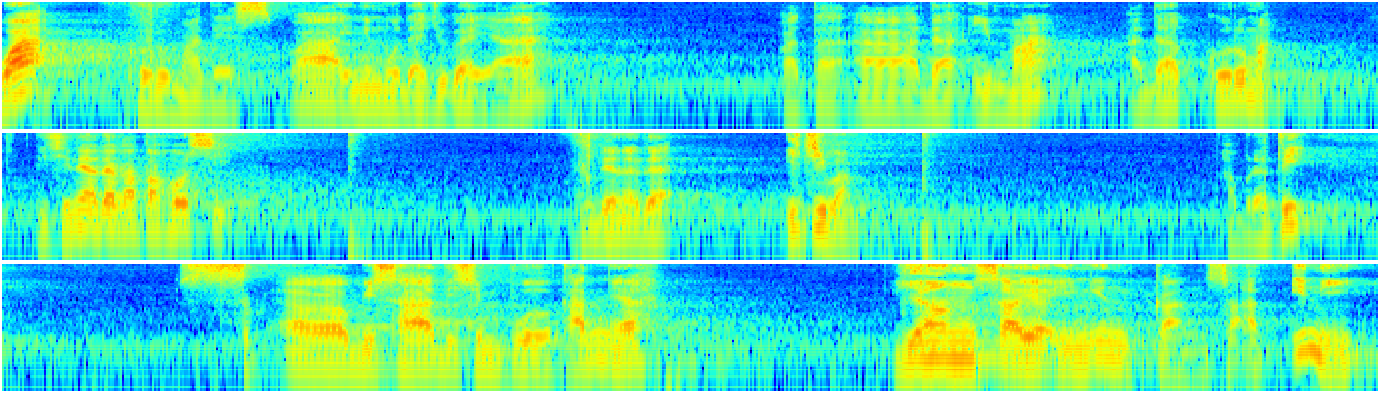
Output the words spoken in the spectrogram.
wa kurumades. Wah, ini mudah juga ya. Wata, uh, ada ima, ada kuruma. Di sini ada kata hoshi. Kemudian ada ichibang. Nah, berarti uh, bisa disimpulkan ya yang saya inginkan saat ini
